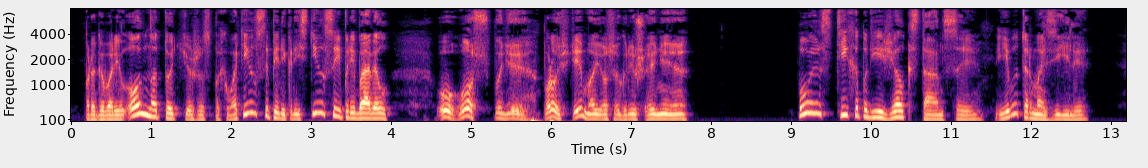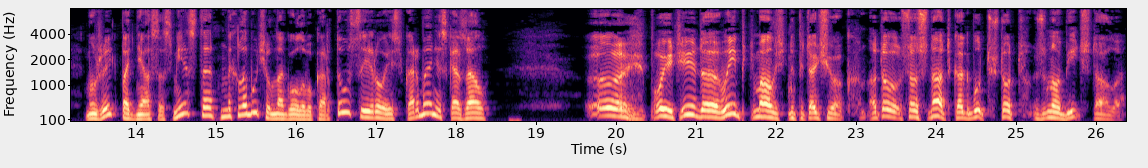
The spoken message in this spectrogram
— проговорил он, но тотчас же спохватился, перекрестился и прибавил. — О, Господи, прости мое согрешение. Поезд тихо подъезжал к станции, его тормозили. Мужик поднялся с места, нахлобучил на голову картуз и, роясь в кармане, сказал. — Ой, пойти да выпить малость на пятачок, а то сосна как будто что-то знобить стало.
